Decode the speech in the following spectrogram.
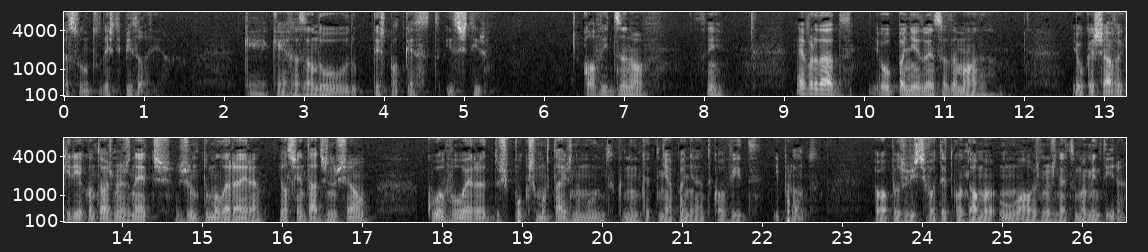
assunto deste episódio, que é, que é a razão do, do deste podcast existir. Covid-19. Sim, é verdade, eu apanhei a doença da moda. Eu que achava que iria contar aos meus netos, junto de uma lareira, eles sentados no chão, que o avô era dos poucos mortais no mundo que nunca tinha apanhado Covid, e pronto. Agora, pelos vistos, vou ter de contar uma, um, aos meus netos uma mentira.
